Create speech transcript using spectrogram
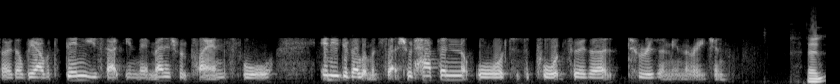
So they'll be able to then use that in their management plans for any developments that should happen or to support further tourism in the region. And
